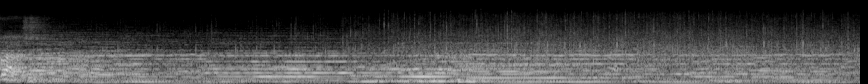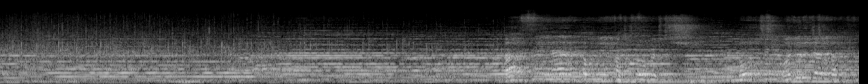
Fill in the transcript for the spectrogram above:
Орон уграач Дасны найр төвний гацуугч дуучин өнөр жаргал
